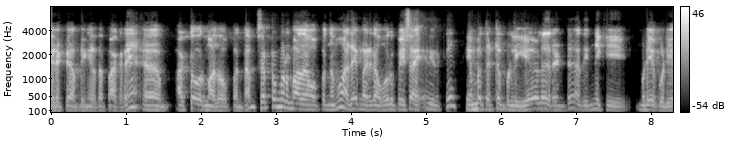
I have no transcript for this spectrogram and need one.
இருக்கு அப்படிங்கறத பாக்குறேன் அக்டோபர் மாத ஒப்பந்தம். செப்டம்பர் மாத ஒப்பந்தமும் அதே மாதிரி தான். ஒரு பைசா இருக்கு. எண்பத்தெட்டு புள்ளி ஏழு ரெண்டு. அது இன்னைக்கு முடியக்கூடிய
